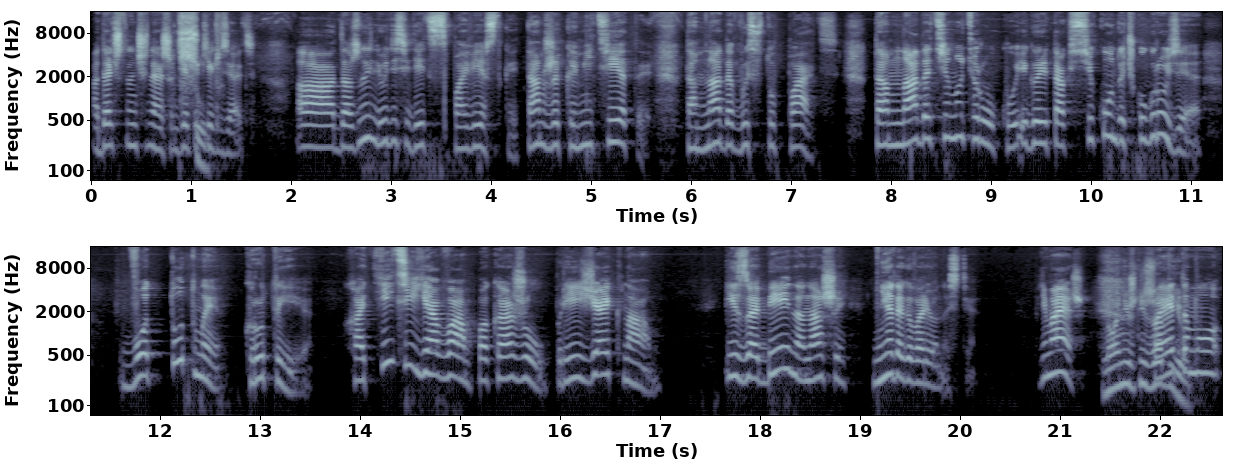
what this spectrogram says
А дальше ты начинаешь, а где Суд. таких взять? А, Должны люди сидеть с повесткой. Там же комитеты. Там надо выступать. Там надо тянуть руку и говорить, так, секундочку, Грузия. Вот тут мы крутые. Хотите, я вам покажу? Приезжай к нам и забей на наши недоговоренности. Понимаешь? но они же не забьют. Поэтому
